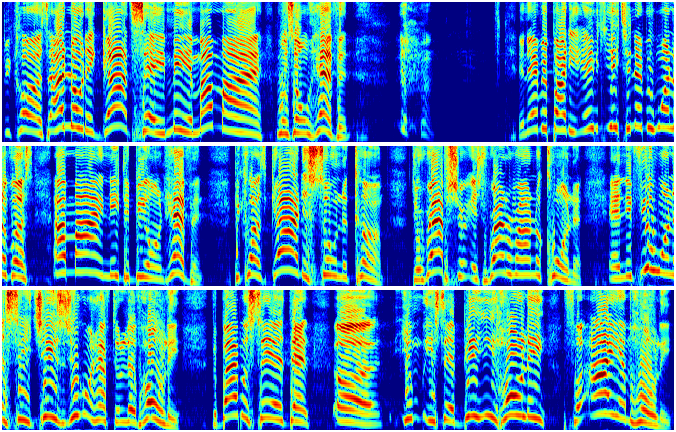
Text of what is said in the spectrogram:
because I know that God saved me and my mind was on heaven. And everybody, each and every one of us, our mind need to be on heaven because God is soon to come. The rapture is right around the corner. And if you want to see Jesus, you're going to have to live holy. The Bible says that, uh, you, he said, Be ye holy, for I am holy.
